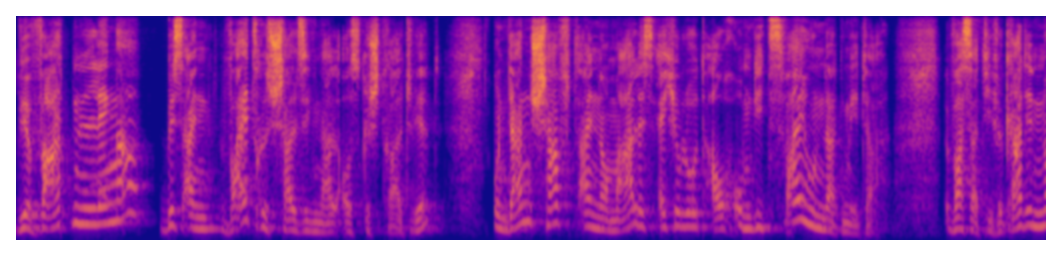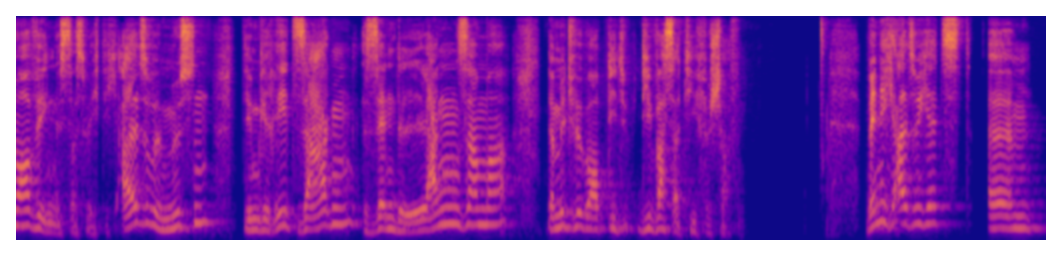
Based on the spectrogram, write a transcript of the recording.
Wir warten länger, bis ein weiteres Schallsignal ausgestrahlt wird. Und dann schafft ein normales Echolot auch um die 200 Meter Wassertiefe. Gerade in Norwegen ist das wichtig. Also wir müssen dem Gerät sagen, sende langsamer, damit wir überhaupt die, die Wassertiefe schaffen. Wenn ich also jetzt ähm,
